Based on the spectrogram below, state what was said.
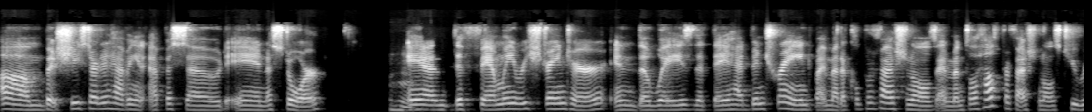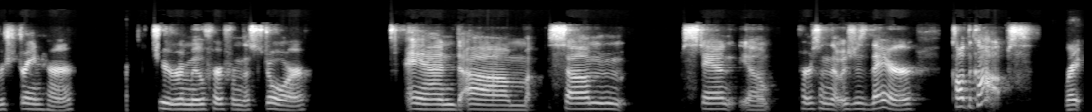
Um, but she started having an episode in a store, mm-hmm. and the family restrained her in the ways that they had been trained by medical professionals and mental health professionals to restrain her, to remove her from the store. And um, some stand, you know, person that was just there called the cops. Right.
